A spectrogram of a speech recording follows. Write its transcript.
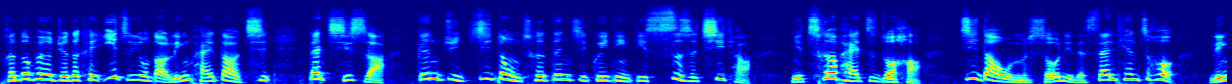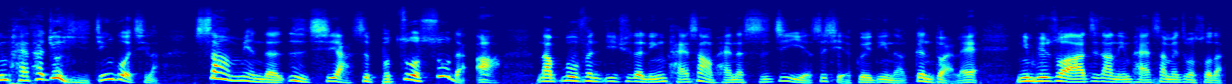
很多朋友觉得可以一直用到临牌到期，但其实啊，根据机动车登记规定第四十七条，你车牌制作好。寄到我们手里的三天之后，临牌它就已经过期了，上面的日期啊是不作数的啊。那部分地区的临牌上牌呢，实际也是写规定的更短嘞。你比如说啊，这张临牌上面这么说的：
